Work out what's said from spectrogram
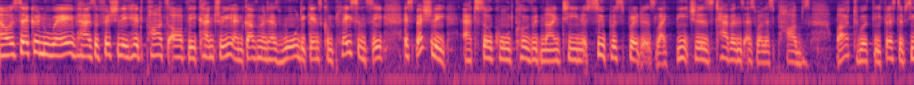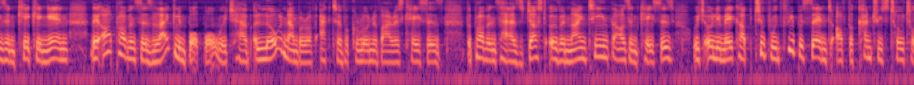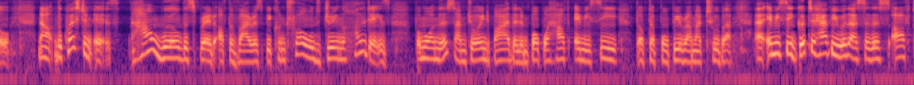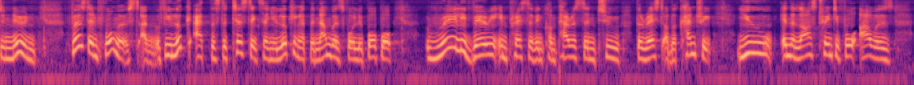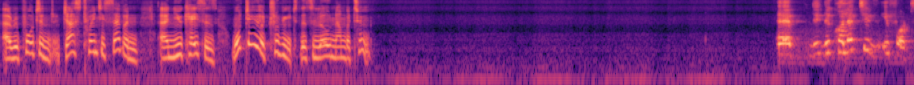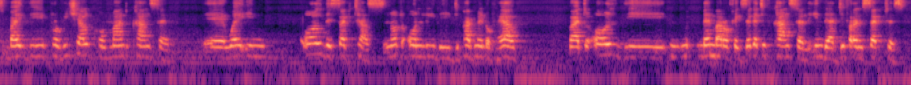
Now, a second wave has officially hit parts of the country and government has warned against complacency, especially at so-called COVID-19 super spreaders like beaches, taverns, as well as pubs. But with the festive season kicking in, there are provinces like Limpopo which have a lower number of active coronavirus cases. The province has just over 19,000 cases, which only make up 2.3% of the country's total. Now, the question is, how will the spread of the virus be controlled during the holidays? For more on this, I'm joined by the Limpopo Health MEC, Dr. Phophi Ramathuba. Uh, MEC, good to have you with us this afternoon. First and foremost, um, if you look at the statistics and you're looking at the numbers for Limpopo, really very impressive in comparison to the rest of the country. You, in the last 24 hours, uh, reported just 27 uh, new cases. What do you attribute this low number to? Uh, the, the, collective efforts by the Provincial Command Council, uh, wherein all the sectors, not only the Department of Health, but all the member of Executive Council in their different sectors,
